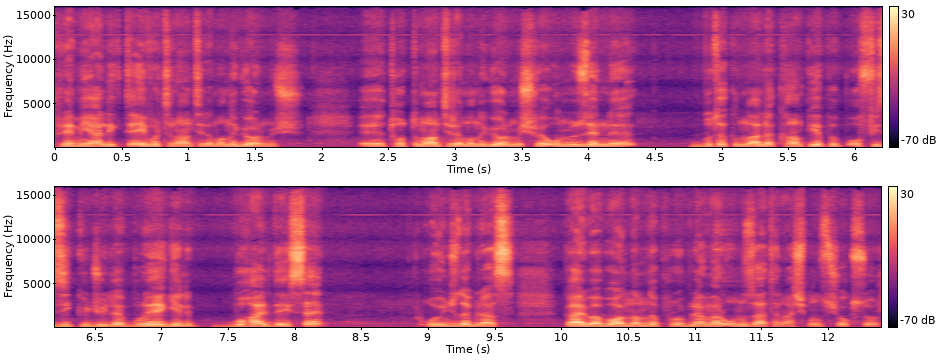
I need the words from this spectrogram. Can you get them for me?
Premier Lig'de Everton antrenmanı görmüş. E, Tottenham antrenmanı görmüş ve onun üzerine bu takımlarla kamp yapıp o fizik gücüyle buraya gelip bu haldeyse oyuncuda biraz galiba bu anlamda problem var. Onu zaten aşmanız çok zor.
